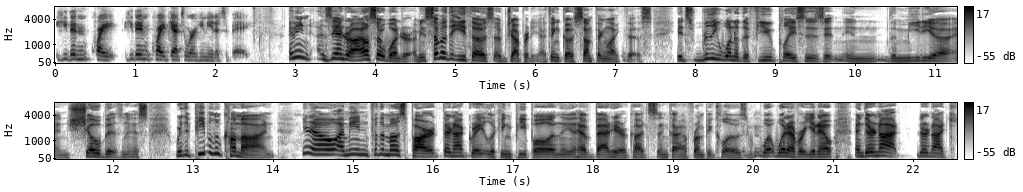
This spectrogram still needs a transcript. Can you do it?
he didn't quite he didn't quite get to where he needed to be I mean, Xandra, I also wonder. I mean, some of the ethos of Jeopardy, I think, goes something like this. It's really one of the few places in, in the media and show business where the people who come on, you know, I mean, for the most part, they're not great looking people and they have bad haircuts and kind of frumpy clothes, mm-hmm. whatever, you know, and they're not they're not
